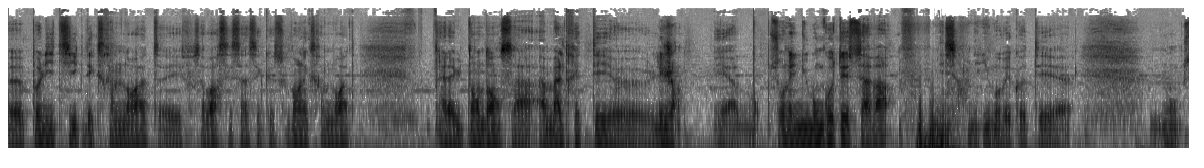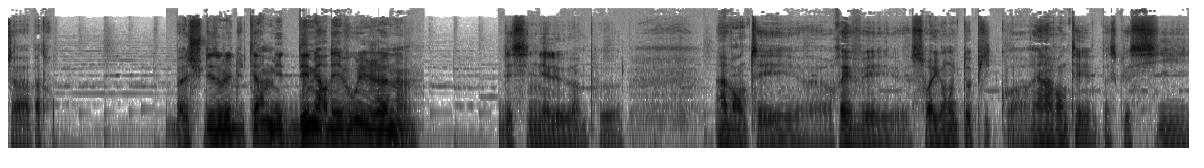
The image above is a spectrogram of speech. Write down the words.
euh, politiques d'extrême droite. Et il faut savoir, c'est ça, c'est que souvent l'extrême droite, elle a eu tendance à, maltraiter euh, les gens. Et bon, si on est du bon côté, ça va, mais si on est du mauvais côté, euh, donc ça va pas trop. Bah, je suis désolé du terme, mais démerdez-vous les jeunes. Dessinez-le un peu inventer, euh, rêver, soyons utopiques, quoi, réinventer, parce que si,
